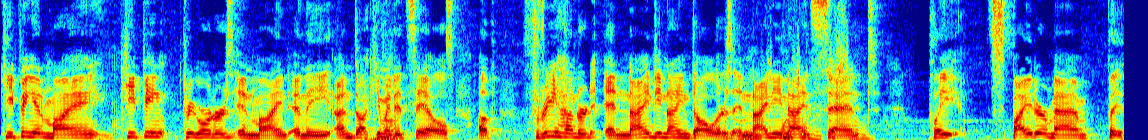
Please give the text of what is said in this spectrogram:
keeping in mind keeping pre-orders in mind and the undocumented sales of three hundred and ninety-nine dollars and ninety-nine cent play spider-man play,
